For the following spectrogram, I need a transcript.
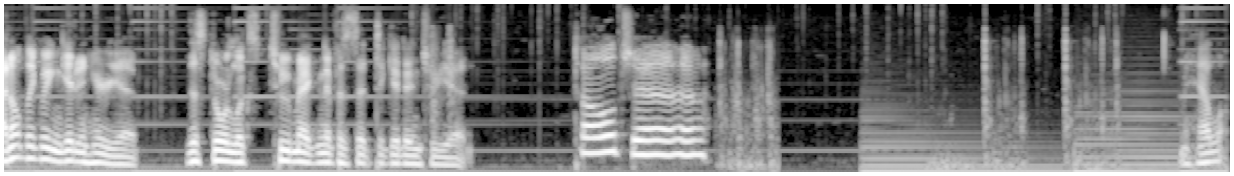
I don't think we can get in here yet. This door looks too magnificent to get into yet. Told ya. I mean, How lo-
